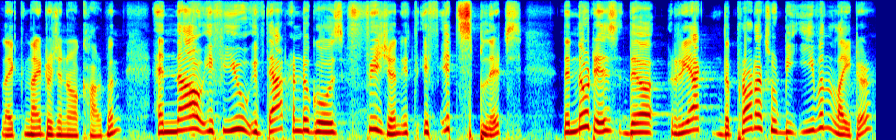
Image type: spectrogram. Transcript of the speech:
like nitrogen or carbon, and now if you if that undergoes fission, if, if it splits, then notice the react the products would be even lighter,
